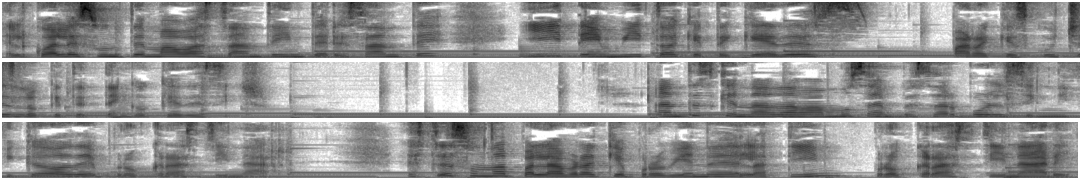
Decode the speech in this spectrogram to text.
el cual es un tema bastante interesante y te invito a que te quedes para que escuches lo que te tengo que decir. Antes que nada vamos a empezar por el significado de procrastinar. Esta es una palabra que proviene del latín procrastinare,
